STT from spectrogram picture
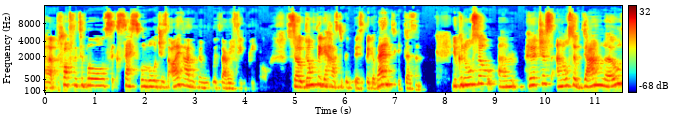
uh, profitable, successful launches that I've had been with very few people. So don't think it has to be this big event, it doesn't. You can also um, purchase and also download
